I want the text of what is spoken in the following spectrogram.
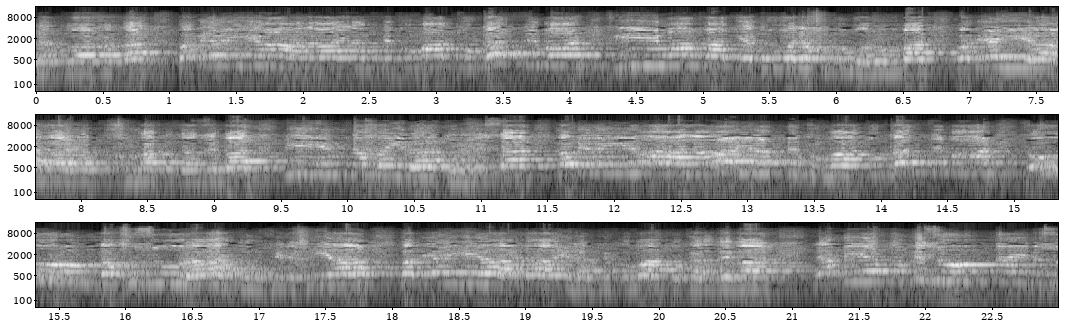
نضاختان فبأي آلاء ربكما تكذبان؟ فيهما فاكهة ولحم ورمان فبأي آلاء ربكما تكذبان؟ فيهن خيرات حسان فبأي آلاء ربكما تكذبان؟ حور مقصورات في الخيام فبأي آلاء ربكما تكذبان؟ لم يطمسهن إنس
